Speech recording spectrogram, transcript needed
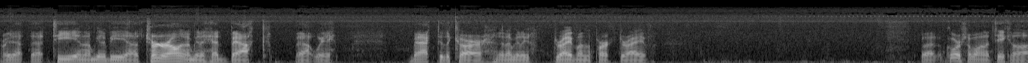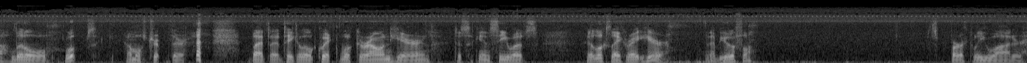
right at that T. And I'm going to be uh, turn around, and I'm going to head back that way, back to the car. And then I'm going to drive on the park drive. But of course I want to take a little, whoops, almost tripped there. but uh, take a little quick look around here and just again see what's it looks like right here. Isn't that beautiful? Sparkly water.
